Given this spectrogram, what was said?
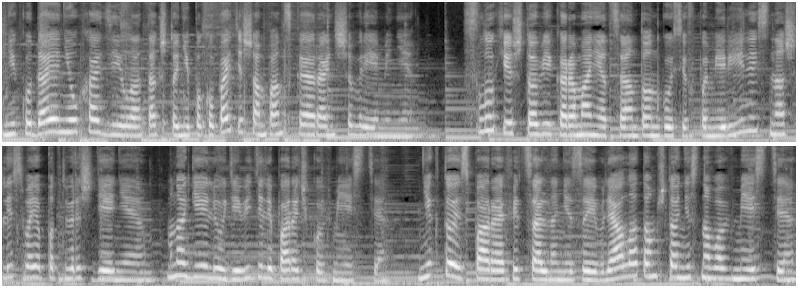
«Никуда я не уходила, так что не покупайте шампанское раньше времени». Слухи, что Вика Романец и Антон Гусев помирились, нашли свое подтверждение. Многие люди видели парочку вместе. Никто из пары официально не заявлял о том, что они снова вместе.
